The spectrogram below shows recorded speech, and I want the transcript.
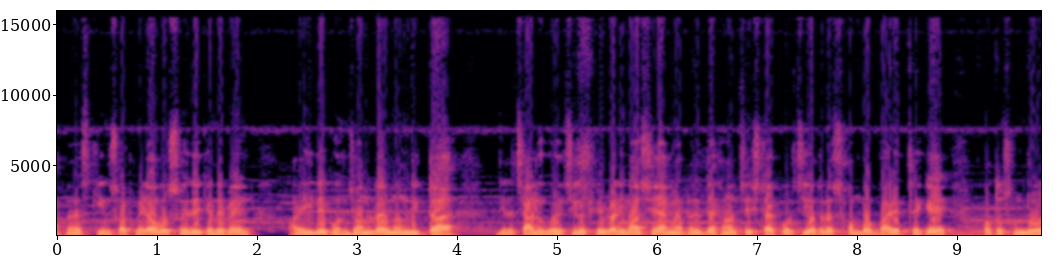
আপনারা স্ক্রিনশট মেরে অবশ্যই দেখে নেবেন। আর এই দেখুন চন্দ্রায় মন্দিরটা যেটা চালু হয়েছিল ফেব্রুয়ারি মাসে, আমি আপনাদের দেখানোর চেষ্টা করছি যতটা সম্ভব বাইরের থেকে। কত সুন্দর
